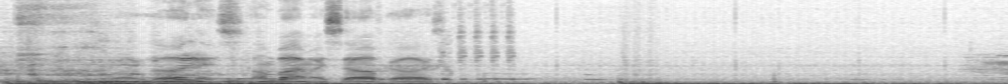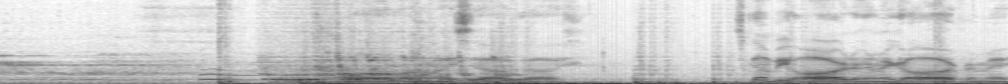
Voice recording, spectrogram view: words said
Oh my goodness, I'm by myself, guys. Be hard. They're gonna make it hard for me.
